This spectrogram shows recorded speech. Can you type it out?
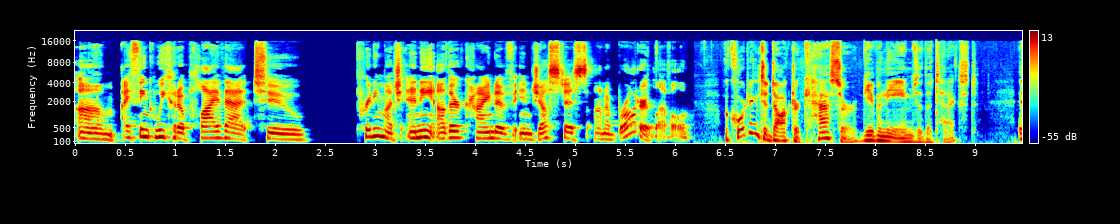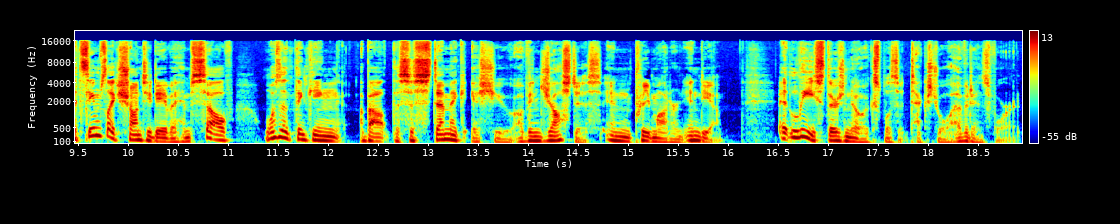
um, I think we could apply that to pretty much any other kind of injustice on a broader level. According to Dr. Kassor, given the aims of the text, it seems like Shantideva himself wasn't thinking about the systemic issue of injustice in pre modern India. At least there's no explicit textual evidence for it.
